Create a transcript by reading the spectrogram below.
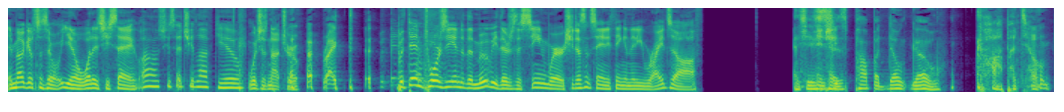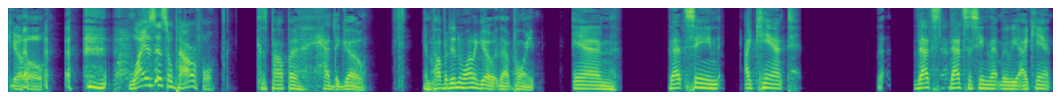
And Mel Gibson said, well, "You know, what did she say?" Well, she said she loved you, which is not true. right. But then towards the end of the movie, there's this scene where she doesn't say anything, and then he rides off. And she And she- says, Papa, don't go. Papa, don't go. Why is that so powerful? Because Papa had to go. And Papa didn't want to go at that point. And that scene, I can't. That's that's the scene in that movie. I can't.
